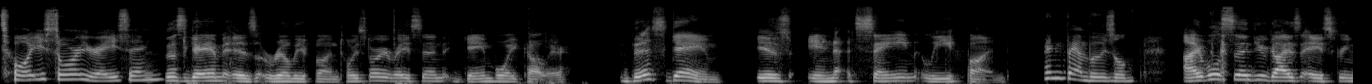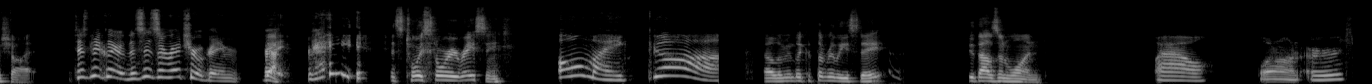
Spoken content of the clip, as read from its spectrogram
Toy Story Racing. This game is really fun. Toy Story Racing Game Boy Color. This game is insanely fun. I'm bamboozled. I will send you guys a screenshot. Just to be clear, this is a retro game, Yeah. right? Right? It's Toy Story Racing. Oh my god! Uh, let me look at the release date. 2001. Wow. What on earth?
